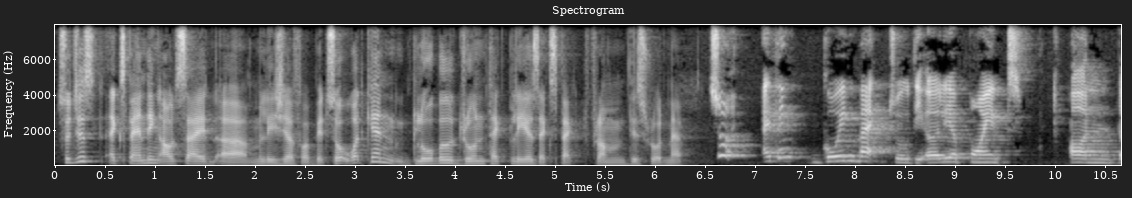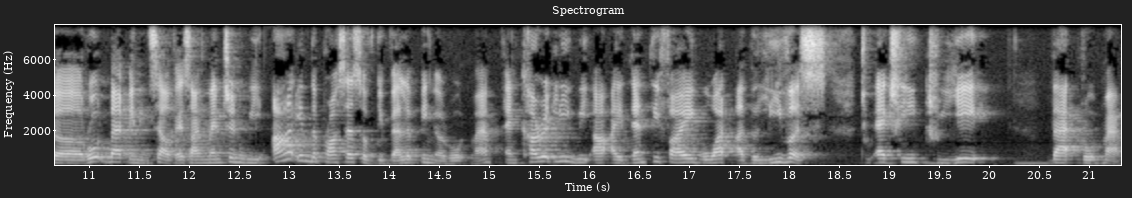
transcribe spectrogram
So, just expanding outside uh, Malaysia for a bit. So, what can global drone tech players expect from this roadmap? So, I think going back to the earlier point on the roadmap in itself, as I mentioned, we are in the process of developing a roadmap, and currently we are identifying what are the levers to actually create that roadmap,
